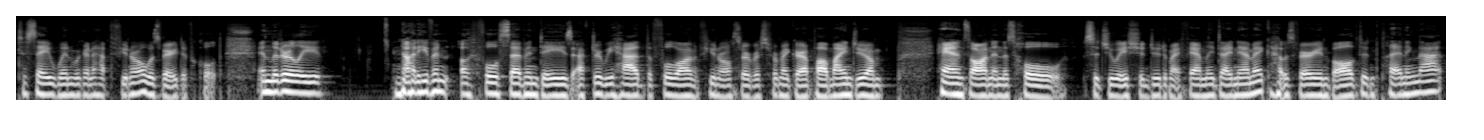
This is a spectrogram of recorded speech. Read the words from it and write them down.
to say when we're going to have the funeral was very difficult. And literally not even a full seven days after we had the full on funeral service for my grandpa. Mind you, I'm hands on in this whole situation due to my family dynamic. I was very involved in planning that.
